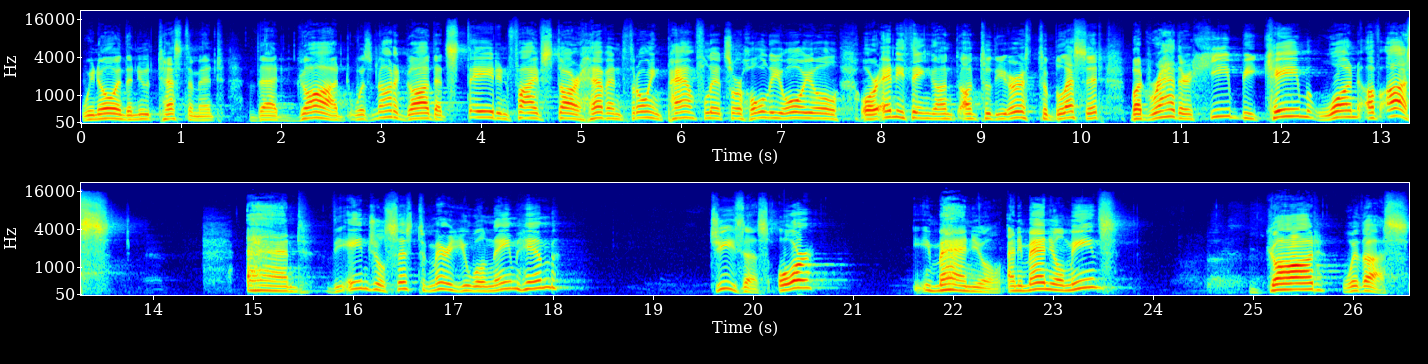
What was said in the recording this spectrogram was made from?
we know in the New Testament that God was not a God that stayed in five star heaven throwing pamphlets or holy oil or anything on, onto the earth to bless it, but rather He became one of us. And the angel says to Mary, You will name him Jesus or Emmanuel. And Emmanuel means God with us.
